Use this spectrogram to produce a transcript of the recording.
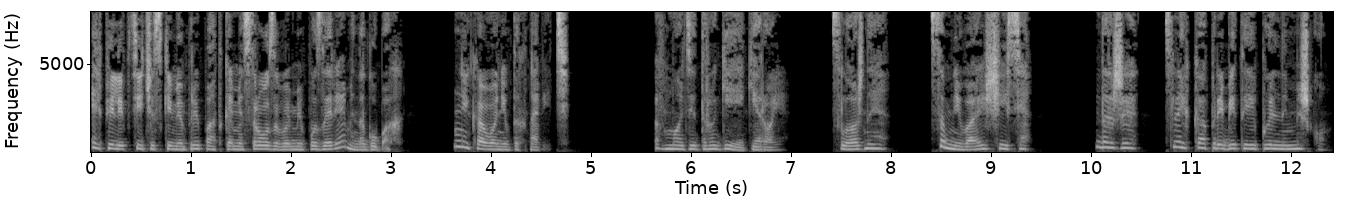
эпилептическими припадками с розовыми пузырями на губах никого не вдохновить. В моде другие герои. Сложные, сомневающиеся, даже слегка прибитые пыльным мешком.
